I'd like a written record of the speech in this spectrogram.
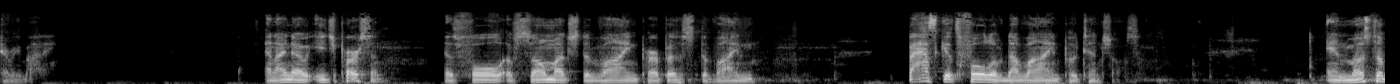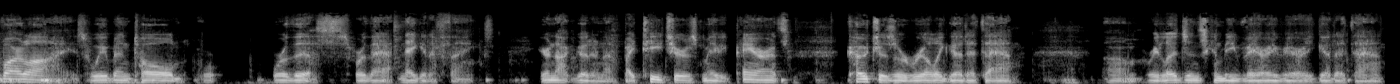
Everybody. And I know each person is full of so much divine purpose, divine baskets full of divine potentials. And most of our lives, we've been told we're this, we're that, negative things. You're not good enough by teachers, maybe parents. Coaches are really good at that. Um, religions can be very, very good at that.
